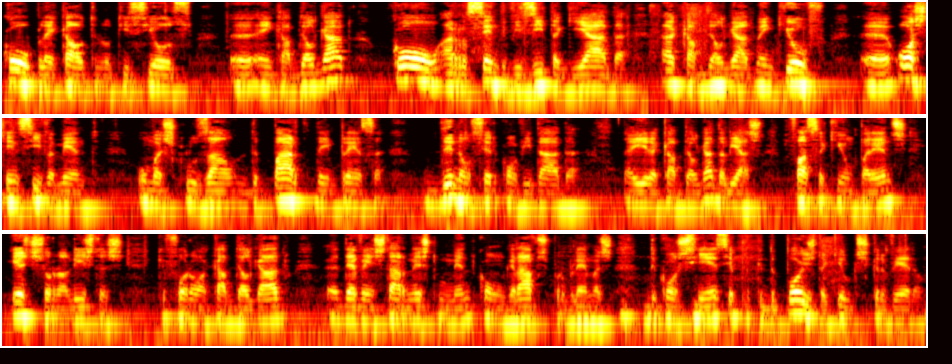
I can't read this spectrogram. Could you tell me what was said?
com o blackout noticioso em Cabo Delgado, com a recente visita guiada a Cabo Delgado, em que houve ostensivamente uma exclusão de parte da imprensa de não ser convidada a ir a Cabo Delgado. Aliás, faço aqui um parênteses: estes jornalistas que foram a Cabo Delgado uh, devem estar neste momento com graves problemas de consciência, porque depois daquilo que escreveram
